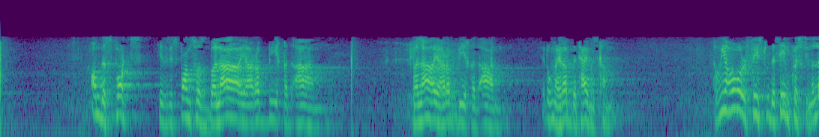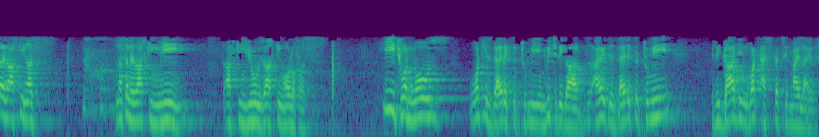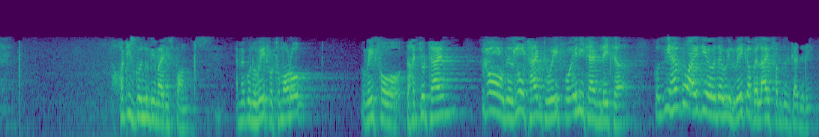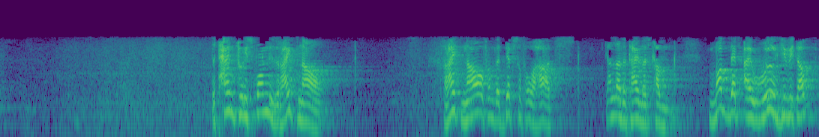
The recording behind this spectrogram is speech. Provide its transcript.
On the spot, his response was, Bala ya Rabbi qad an. Bala ya Rabbi qad an. Said, oh my Rabb, the time has come. We are all faced with the same question. Allah is asking us. Allah is asking me. Asking you, is asking all of us. Each one knows what is directed to me, in which regard. The ayat is directed to me regarding what aspects in my life. What is going to be my response? Am I going to wait for tomorrow? Wait for the Hajj time? No, there's no time to wait for any time later. Because we have no idea whether we'll wake up alive from this gathering. The time to respond is right now. Right now from the depths of our hearts. Allah, the time has come. Not that I will give it up.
